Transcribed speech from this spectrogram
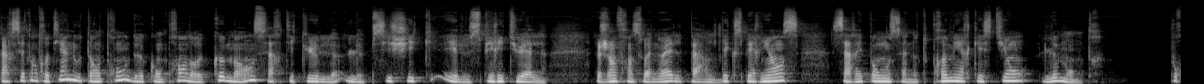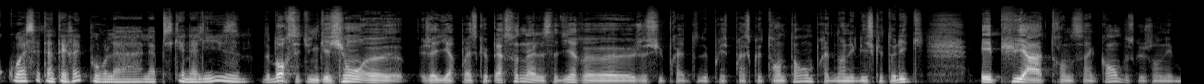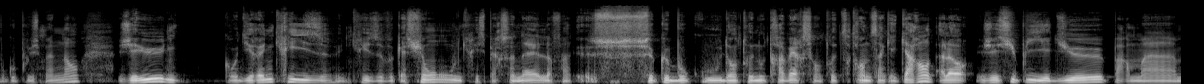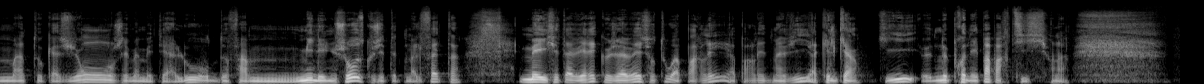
Par cet entretien, nous tenterons de comprendre comment s'articulent le psychique et le spirituel. Jean-François Noël parle d'expérience, sa réponse à notre première question le montre. Pourquoi cet intérêt pour la, psychanalyse? D'abord, c'est une question, euh, j'allais dire presque personnelle, c'est-à-dire euh, je suis prêtre depuis presque 30 ans, prêtre dans l'Église catholique, et puis à 35 ans, parce que j'en ai beaucoup plus maintenant, j'ai eu une qu'on dirait une crise, une crise de vocation, une crise personnelle, enfin, ce que beaucoup d'entre nous traversent entre 35 et 40. Alors, j'ai supplié Dieu par ma maintes occasions, j'ai même été à Lourdes, enfin, mille et une choses que j'ai peut-être mal faites, hein. mais il s'est avéré que j'avais surtout à parler, à parler de ma vie à quelqu'un qui euh, ne prenait pas parti. Voilà.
